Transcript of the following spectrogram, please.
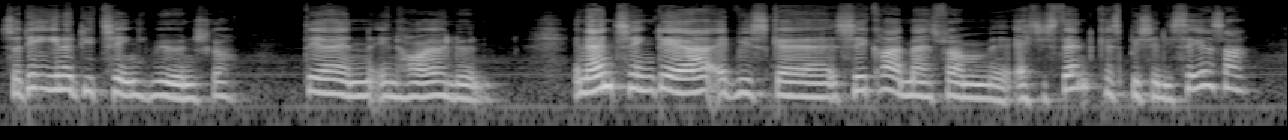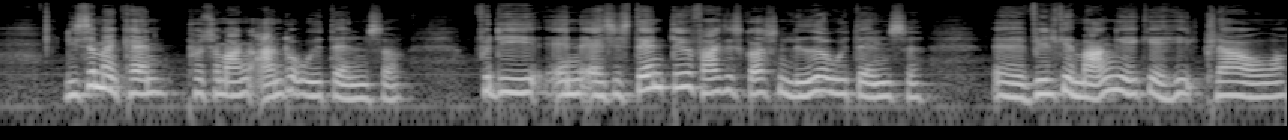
Så det er en af de ting, vi ønsker. Det er en, en højere løn. En anden ting, det er, at vi skal sikre, at man som øh, assistent kan specialisere sig, ligesom man kan på så mange andre uddannelser. Fordi en assistent, det er jo faktisk også en lederuddannelse, øh, hvilket mange ikke er helt klar over.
